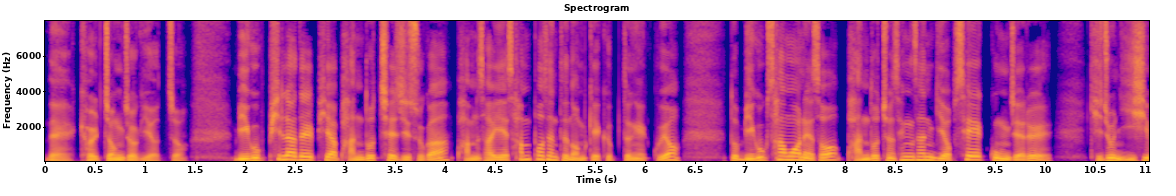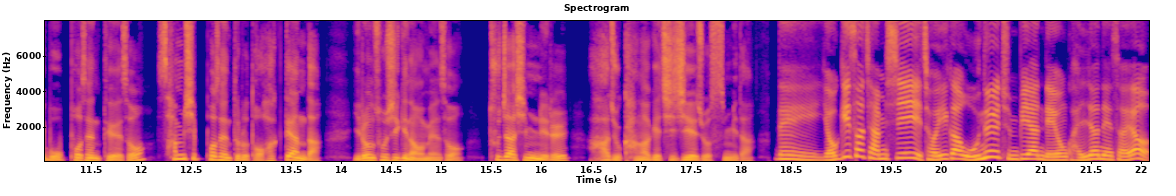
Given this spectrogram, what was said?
네, 결정적이었죠. 미국 필라델피아 반도체 지수가 밤사이에 3% 넘게 급등했고요. 또 미국 상원에서 반도체 생산 기업 세액 공제를 기존 25%에서 30%로 더 확대한다. 이런 소식이 나오면서 투자 심리를 아주 강하게 지지해 줬습니다. 네, 여기서 잠시 저희가 오늘 준비한 내용 관련해서요.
